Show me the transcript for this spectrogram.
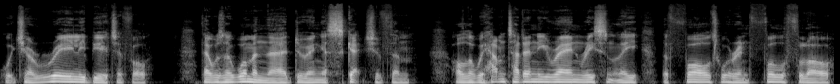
which are really beautiful. There was a woman there doing a sketch of them. Although we haven't had any rain recently, the falls were in full flow.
